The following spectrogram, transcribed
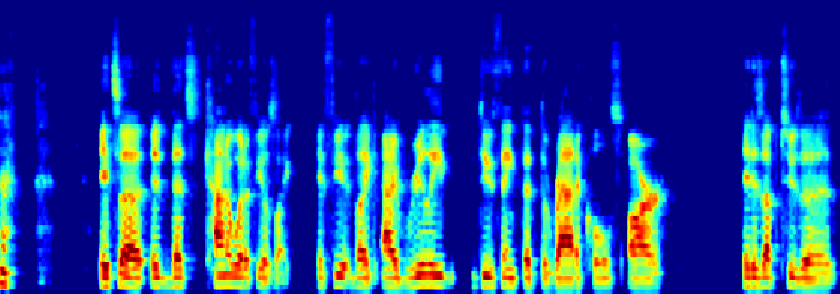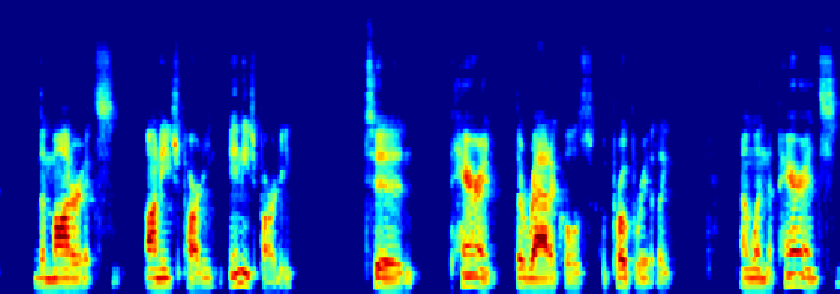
it's a it, that's kind of what it feels like. It you like I really do think that the radicals are. It is up to the the moderates on each party in each party to parent the radicals appropriately. And when the parents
